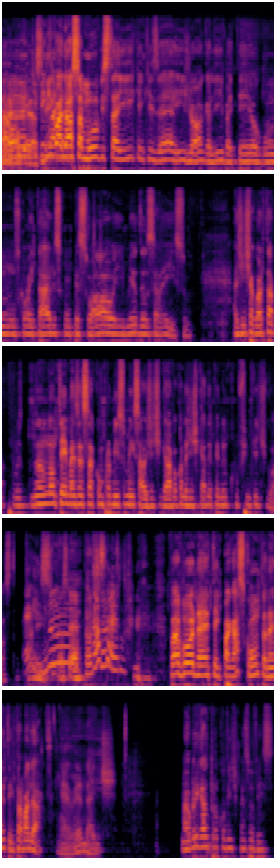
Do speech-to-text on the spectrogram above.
grande Bigualhoça. Bigualhoça Movies tá aí, quem quiser aí, joga ali, vai ter alguns comentários com o pessoal e, meu Deus do céu, é isso. A gente agora tá. Não, não tem mais esse compromisso mensal. A gente grava quando a gente quer, dependendo do filme que a gente gosta. É Olha isso. Tá certo. Tá certo. Por favor, né? Tem que pagar as contas, né? Tem que trabalhar. É verdade. Mas obrigado pelo convite mais uma vez.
